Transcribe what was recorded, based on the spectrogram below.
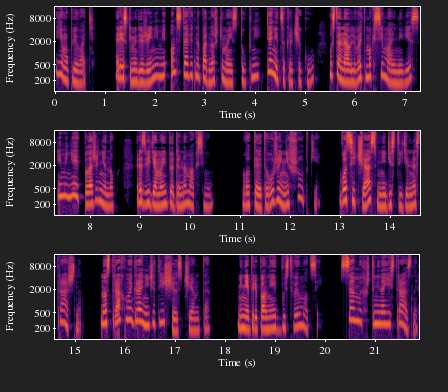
Ему плевать. Резкими движениями он ставит на подножки мои ступни, тянется к рычагу, устанавливает максимальный вес и меняет положение ног, разведя мои бедра на максимум. Вот это уже не шутки. Вот сейчас мне действительно страшно, но страх мой граничит еще с чем-то. Меня переполняет буйство эмоций. Самых, что ни на есть разных.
